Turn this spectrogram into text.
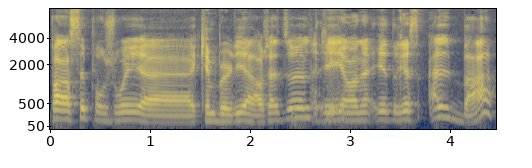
pensée pour jouer euh, Kimberly à l'âge adulte. Et on a Idris Alba,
